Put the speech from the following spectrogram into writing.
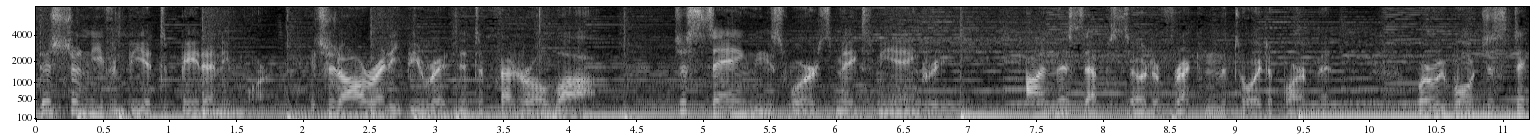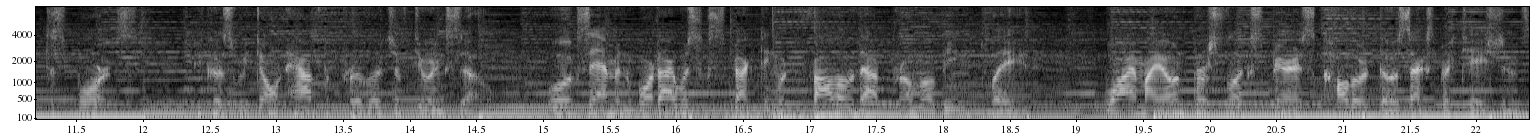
This shouldn't even be a debate anymore. It should already be written into federal law. Just saying these words makes me angry. On this episode of Wrecking the Toy Department, where we won't just stick to sports, because we don't have the privilege of doing so We'll examine what I was expecting would follow that promo being played, why my own personal experience colored those expectations,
